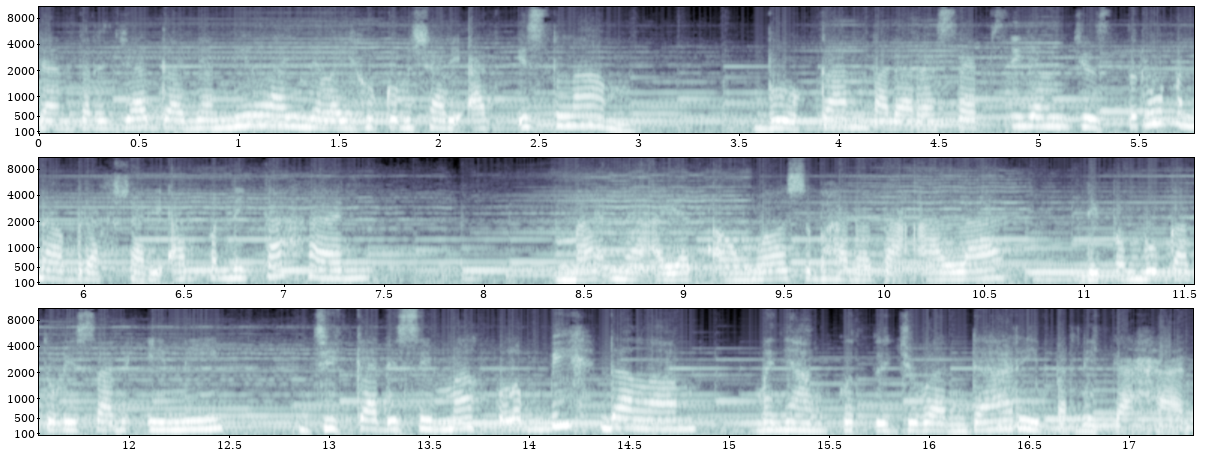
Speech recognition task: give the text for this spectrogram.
dan terjaganya nilai-nilai hukum syariat Islam, bukan pada resepsi yang justru menabrak syariat pernikahan. Makna ayat Allah Subhanahu wa taala di pembuka tulisan ini jika disimak lebih dalam menyangkut tujuan dari pernikahan.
